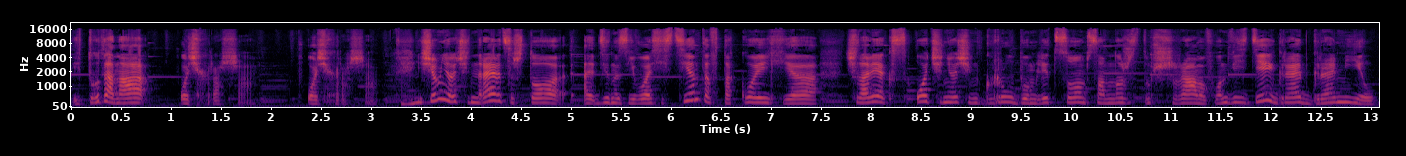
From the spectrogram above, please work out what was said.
И тут она очень хороша. Очень хороша. Mm-hmm. Еще мне очень нравится, что один из его ассистентов такой э, человек с очень-очень грубым лицом, со множеством шрамов. Он везде играет громил,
